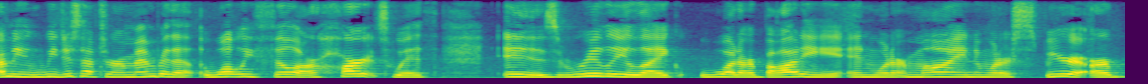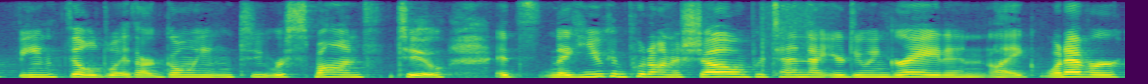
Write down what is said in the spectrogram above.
I mean, we just have to remember that what we fill our hearts with is really like what our body and what our mind and what our spirit are being filled with are going to respond to. It's like you can put on a show and pretend that you're doing great and like whatever,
